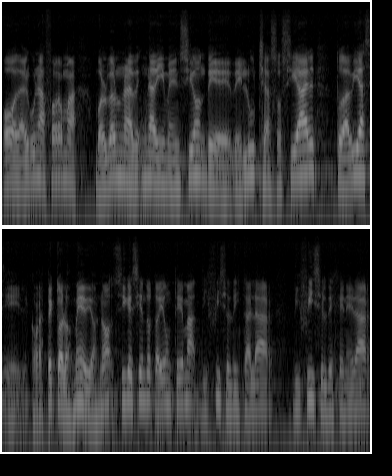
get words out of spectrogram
o de alguna forma volver una, una dimensión de, lucha social todavía eh, con respecto a los medios, ¿no? Sigue siendo todavía un tema difícil de instalar, difícil de generar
